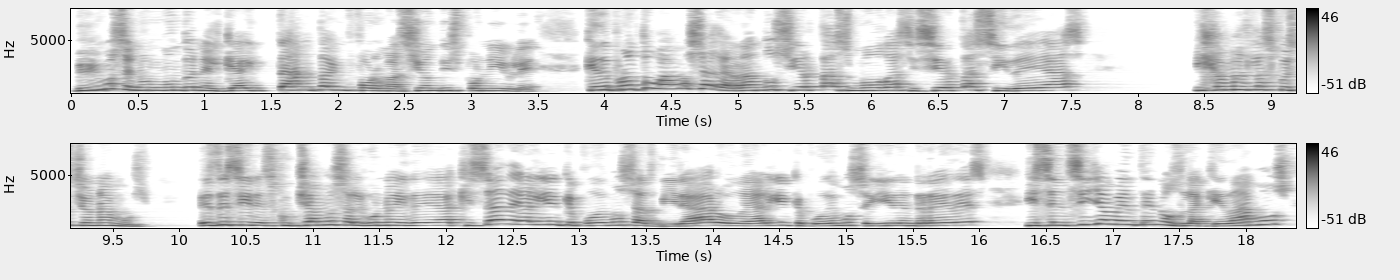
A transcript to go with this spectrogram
vivimos en un mundo en el que hay tanta información disponible que de pronto vamos agarrando ciertas modas y ciertas ideas y jamás las cuestionamos. Es decir, escuchamos alguna idea, quizá de alguien que podemos admirar o de alguien que podemos seguir en redes y sencillamente nos la quedamos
